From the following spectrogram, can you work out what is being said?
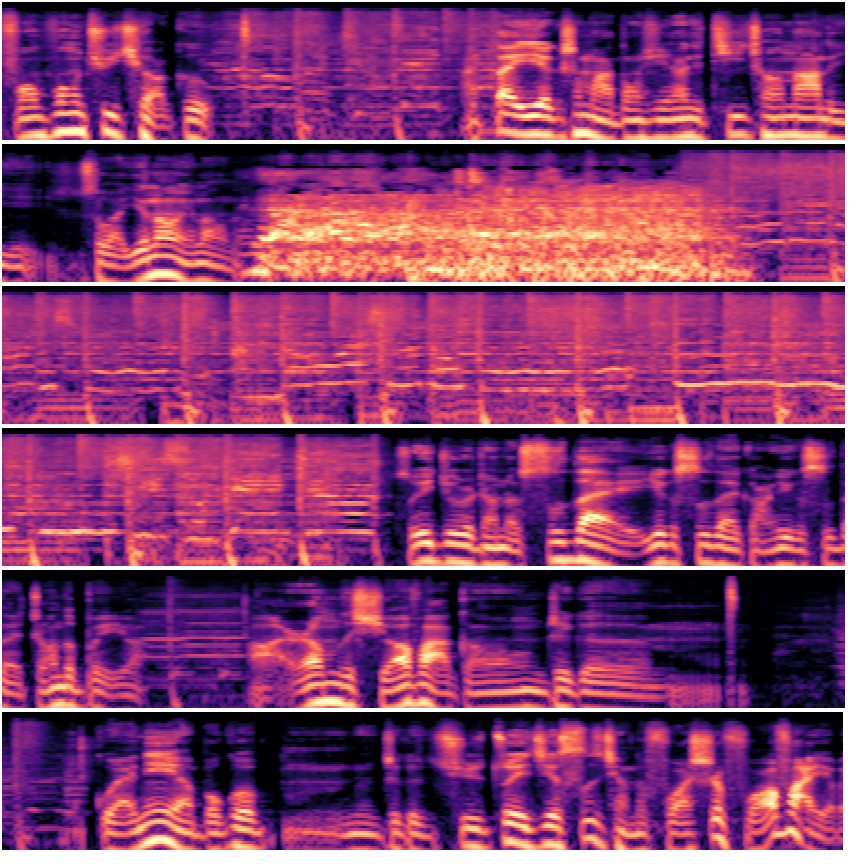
纷纷去抢购。啊带一个什么东西，人家提成拿的，是吧？一愣一愣的。所以就是真的，时代一个时代跟一个时代真的不一样，啊，人们的想法跟这个观念啊，包括嗯这个去做一件事情的方式方法也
